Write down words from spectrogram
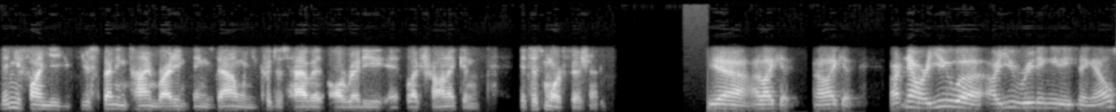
then you find you you're spending time writing things down when you could just have it already electronic, and it's just more efficient. Yeah, I like it. I like it. All right, now, are you uh, are you reading anything else,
